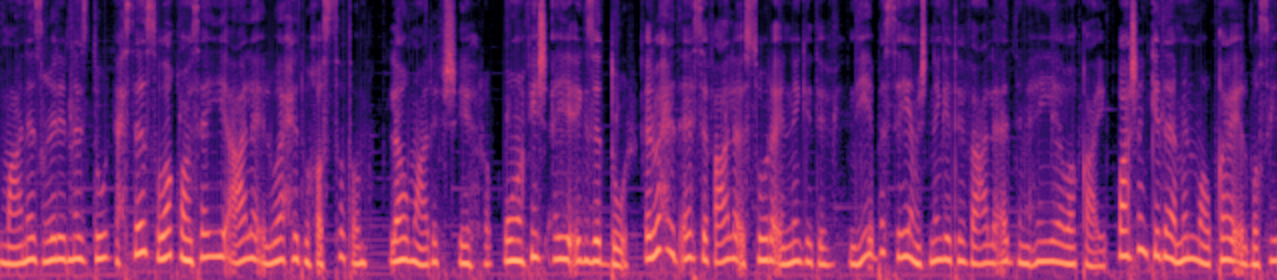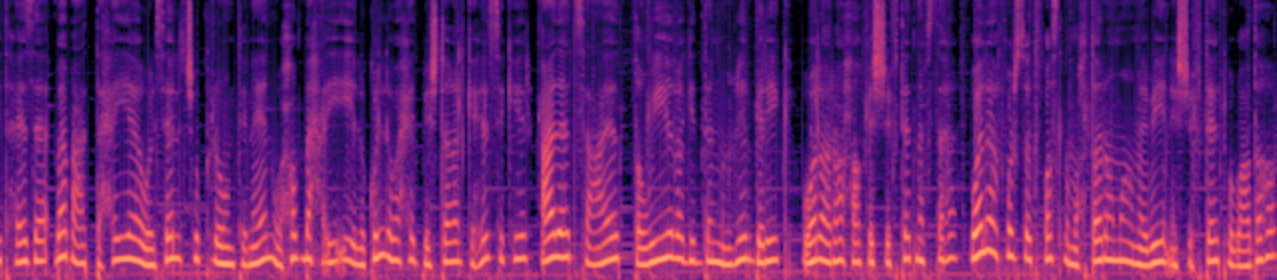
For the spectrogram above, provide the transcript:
ومع ناس غير الناس دول. إحساس واقعه سيء على الواحد وخاصة لو معرفش يهرب ومفيش أي exit door الواحد آسف على الصورة ال negative دي بس هي مش negative على قد ما هي واقعية. وعشان كده من موقعي البسيط هذا. ببعت تحية ورسالة شكر وامتنان وحب حقيقي لكل واحد بيشتغل ك healthcare. عدد ساعات طويلة جدا من غير break ولا راحة في ال shiftات نفسها ولا فرصة فصل محترمة ما بين ال shiftات وبعضها.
